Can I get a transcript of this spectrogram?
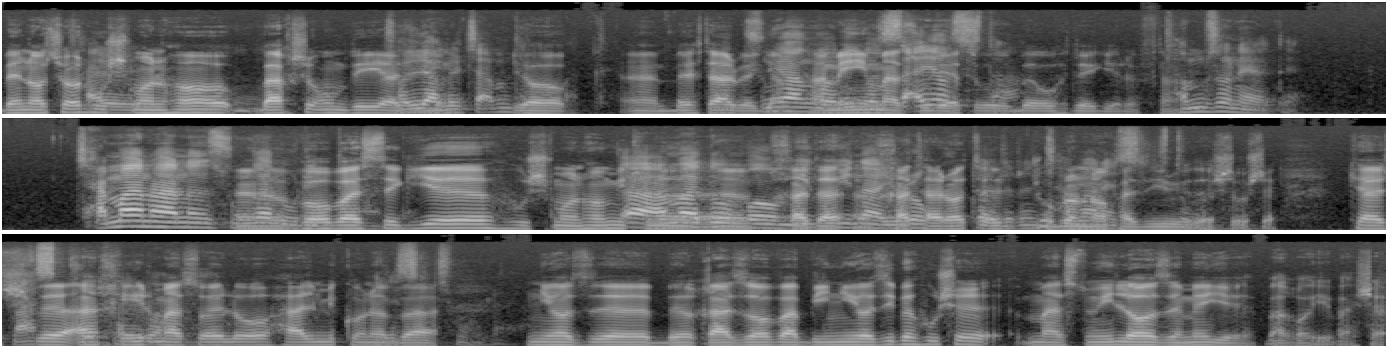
به ناچار هوشمان ها بخش عمده ای از یا بهتر بگم همه این مسئولیت رو به عهده گرفتن. وابستگی هوشمان ها می‌تونه خطرات جبران ناپذیری داشته باشه. کشف اخیر مسائل رو حل می‌کنه و نیاز به غذا و بینیازی به هوش مصنوعی لازمه بقای بشر.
